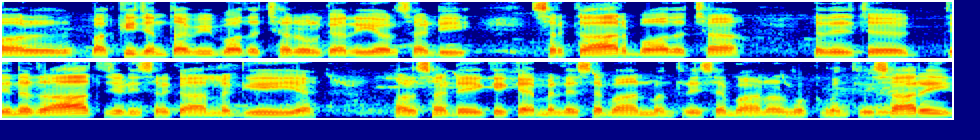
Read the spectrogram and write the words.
ਔਰ ਬਾਕੀ ਜਨਤਾ ਵੀ ਬਹੁਤ ਅੱਛਾ ਰੋਲ ਕਰ ਰਹੀ ਹੈ ਔਰ ਸਾਡੀ ਸਰਕਾਰ ਬਹੁਤ ਅੱਛਾ ਇਹਦੇ 'ਚ ਦਿਨ ਰਾਤ ਜਿਹੜੀ ਸਰਕਾਰ ਲੱਗੀ ਹੋਈ ਹੈ ਔਰ ਸਾਡੇ ਇੱਕ ਇੱਕ ਐਮਐਲਏ ਸਾਹਿਬਾਨ ਮੰਤਰੀ ਸਾਹਿਬਾਨ ਔਰ ਮੁੱਖ ਮੰਤਰੀ ਸਾਰੇ ਹੀ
